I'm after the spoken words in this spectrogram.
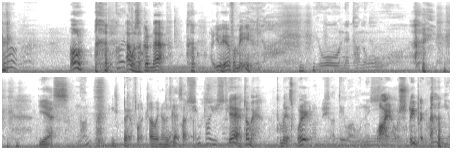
oh, that was a good nap. Are you here for me? yes. He's barefoot. Oh, wait, no, he's got socks on. Yeah, Tommy. Waiting on me. Why, I was sleeping.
